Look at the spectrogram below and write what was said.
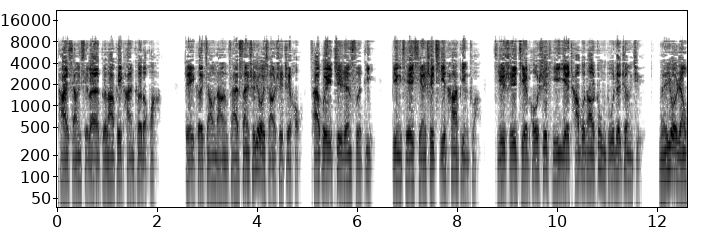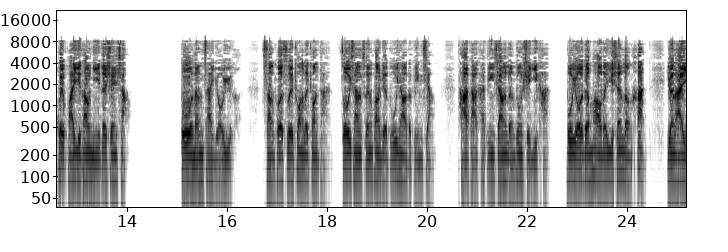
他想起了德拉菲坎特的话：这颗胶囊在三十六小时之后才会致人死地，并且显示其他病状。即使解剖尸体也查不到中毒的证据，没有人会怀疑到你的身上。不能再犹豫了，桑托斯壮了壮胆，走向存放着毒药的冰箱。他打开冰箱冷冻室一看，不由得冒了一身冷汗。原来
